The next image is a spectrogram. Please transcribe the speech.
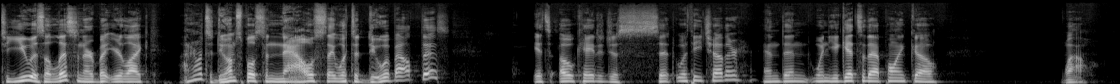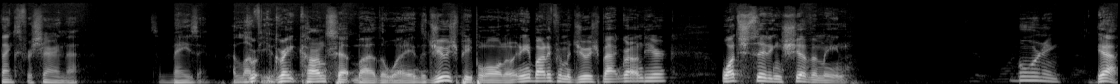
to you as a listener, but you're like, I don't know what to do. I'm supposed to now say what to do about this. It's okay to just sit with each other. And then when you get to that point, go, wow, thanks for sharing that. It's amazing. I love you. Great concept, by the way. The Jewish people all know. Anybody from a Jewish background here? What's sitting Shiva mean? Mourning. Yeah,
